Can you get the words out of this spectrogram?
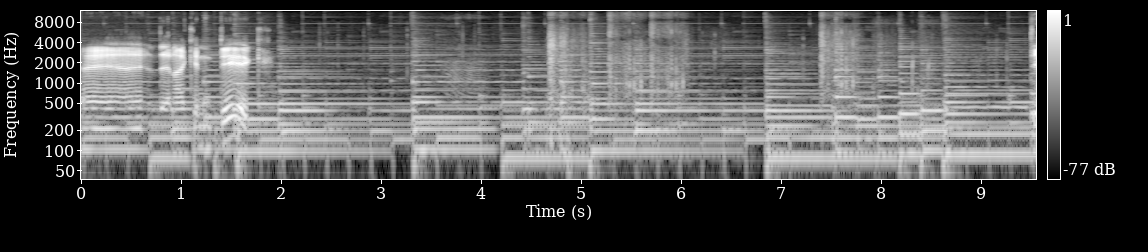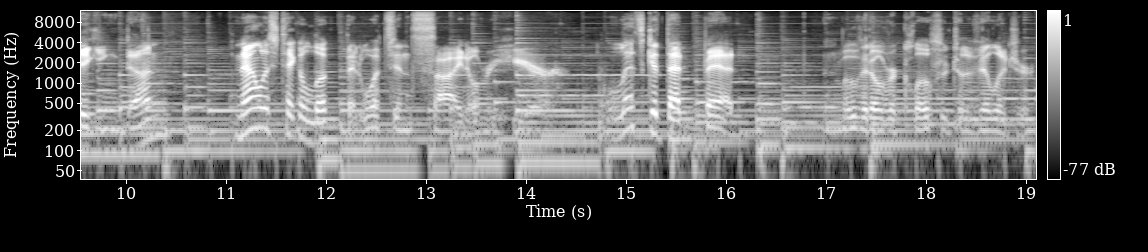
And then I can dig. Digging done. Now let's take a look at what's inside over here let's get that bed and move it over closer to the villager.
